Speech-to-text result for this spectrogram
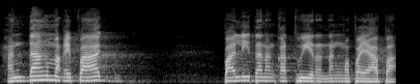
Handang makipag palitan ng katwiran ng mapayapa.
